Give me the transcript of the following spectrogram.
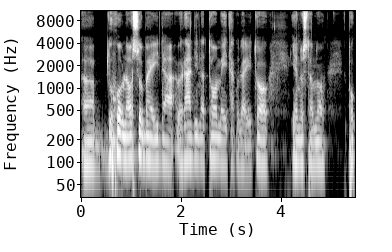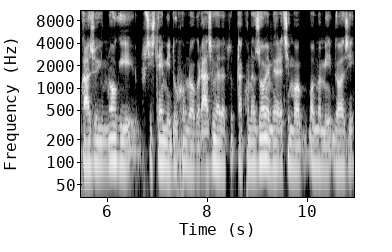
a, duhovna osoba i da radi na tome i tako dalje. To jednostavno pokazuju mnogi sistemi duhovnog razvoja, da to tako nazovem, jer recimo odmah mi dolazi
